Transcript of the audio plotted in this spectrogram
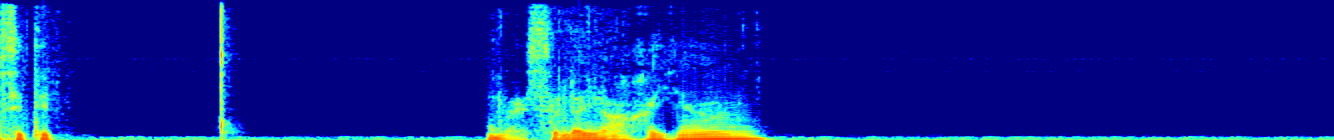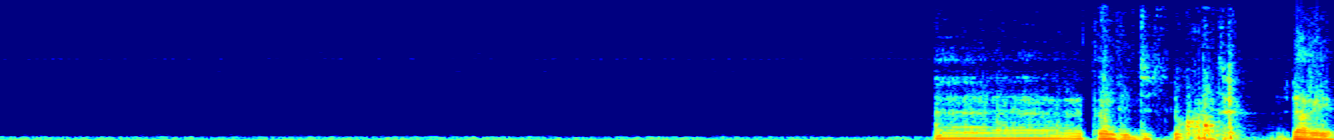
C'était. Ouais, celle-là, il a rien. Euh, attendez deux secondes, j'arrive.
